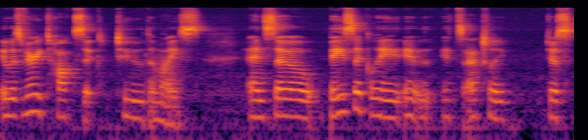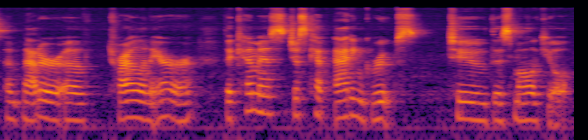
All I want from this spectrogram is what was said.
it was very toxic to the mice. And so basically, it, it's actually just a matter of trial and error. The chemists just kept adding groups to this molecule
